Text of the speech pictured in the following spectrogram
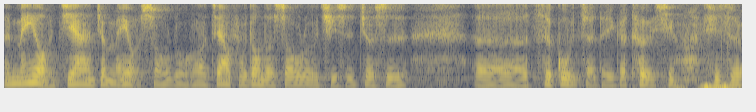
没有接案就没有收入哦，这样浮动的收入其实就是呃自雇者的一个特性。其实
